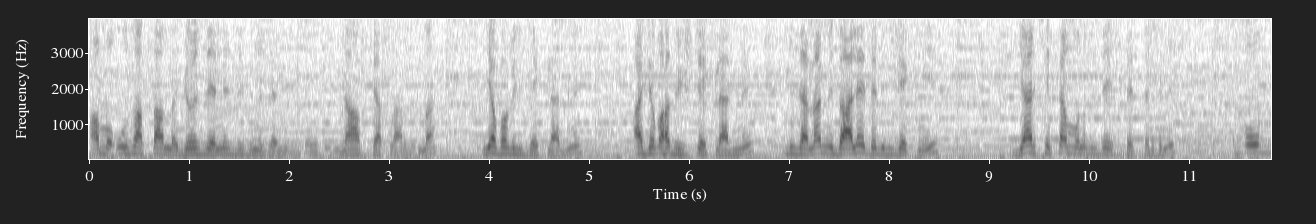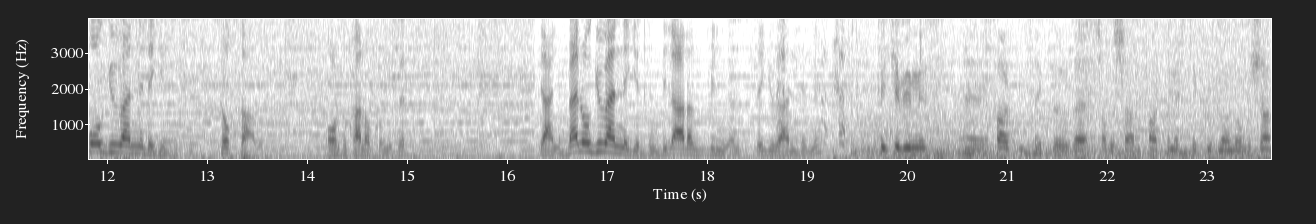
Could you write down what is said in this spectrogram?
ama uzaktan da gözleriniz bizim üzerimizdeydi. Ne yapacaklar bunlar? Yapabilecekler mi? Acaba düşecekler mi? Biz hemen müdahale edebilecek miyiz? Gerçekten bunu bize hissettirdiniz. O bol güvenle de girdik biz. Çok sağ olun. Ordu Kano Kulübü. Yani ben o güvenle girdim. Dilara bilmiyorum size güvendi mi? Ekibimiz e, farklı sektörde çalışan, farklı meslek gruplarında oluşan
